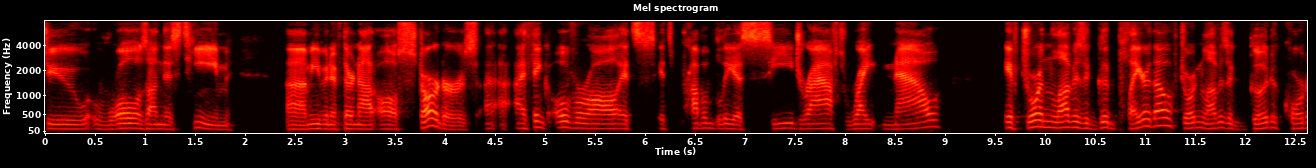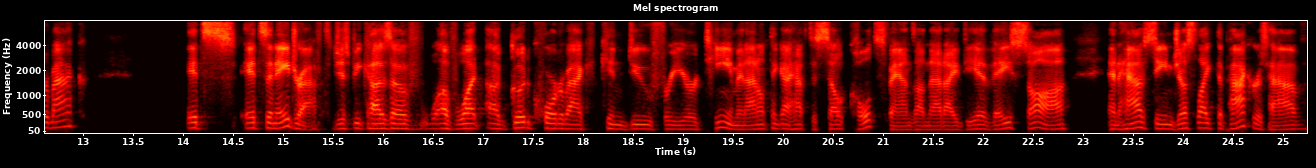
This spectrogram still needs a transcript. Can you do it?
to roles on this team. Um, even if they're not all starters, I, I think overall it's it's probably a C draft right now. If Jordan Love is a good player, though, if Jordan Love is a good quarterback, it's it's an A draft just because of of what a good quarterback can do for your team. And I don't think I have to sell Colts fans on that idea. They saw and have seen, just like the Packers have,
